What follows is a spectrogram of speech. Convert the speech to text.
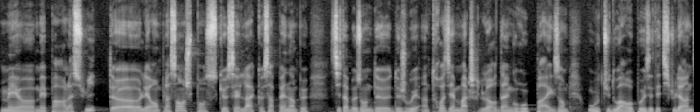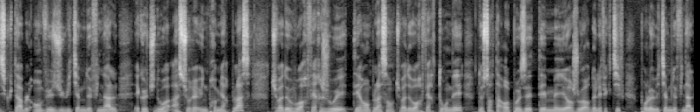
Mais, euh, mais par la suite, euh, les remplaçants, je pense que c'est là que ça peine un peu. Si tu as besoin de, de, jouer un troisième match lors d'un groupe, par exemple, où tu dois reposer tes titulaires indiscutables en vue du huitième de finale et que tu dois assurer une première place, tu vas devoir faire jouer tes remplaçants. Tu vas devoir faire tourner de sorte à reposer tes meilleurs joueurs de l'effectif pour le huitième de finale.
